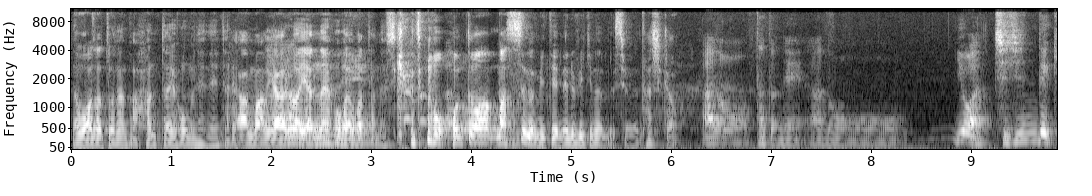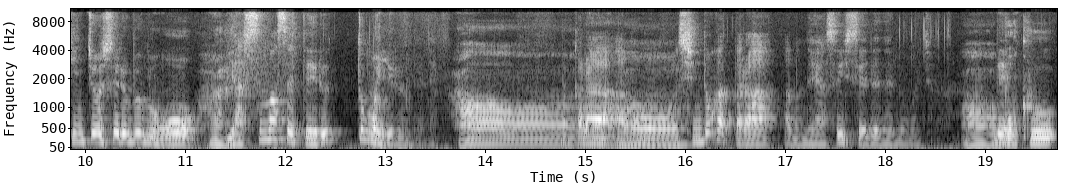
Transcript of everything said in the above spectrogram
はい、わざとなんか反対方面で寝たりあまあやるはやんない方が良かったんですけれども本当はまっすぐ見て寝るべきなんですよね確か。あのただねあの要は縮んで緊張してる部分を休ませてるとも言えるんだよね、はい、だからあのしんどかったらあの寝やすい姿勢で寝るのが一番。あ僕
